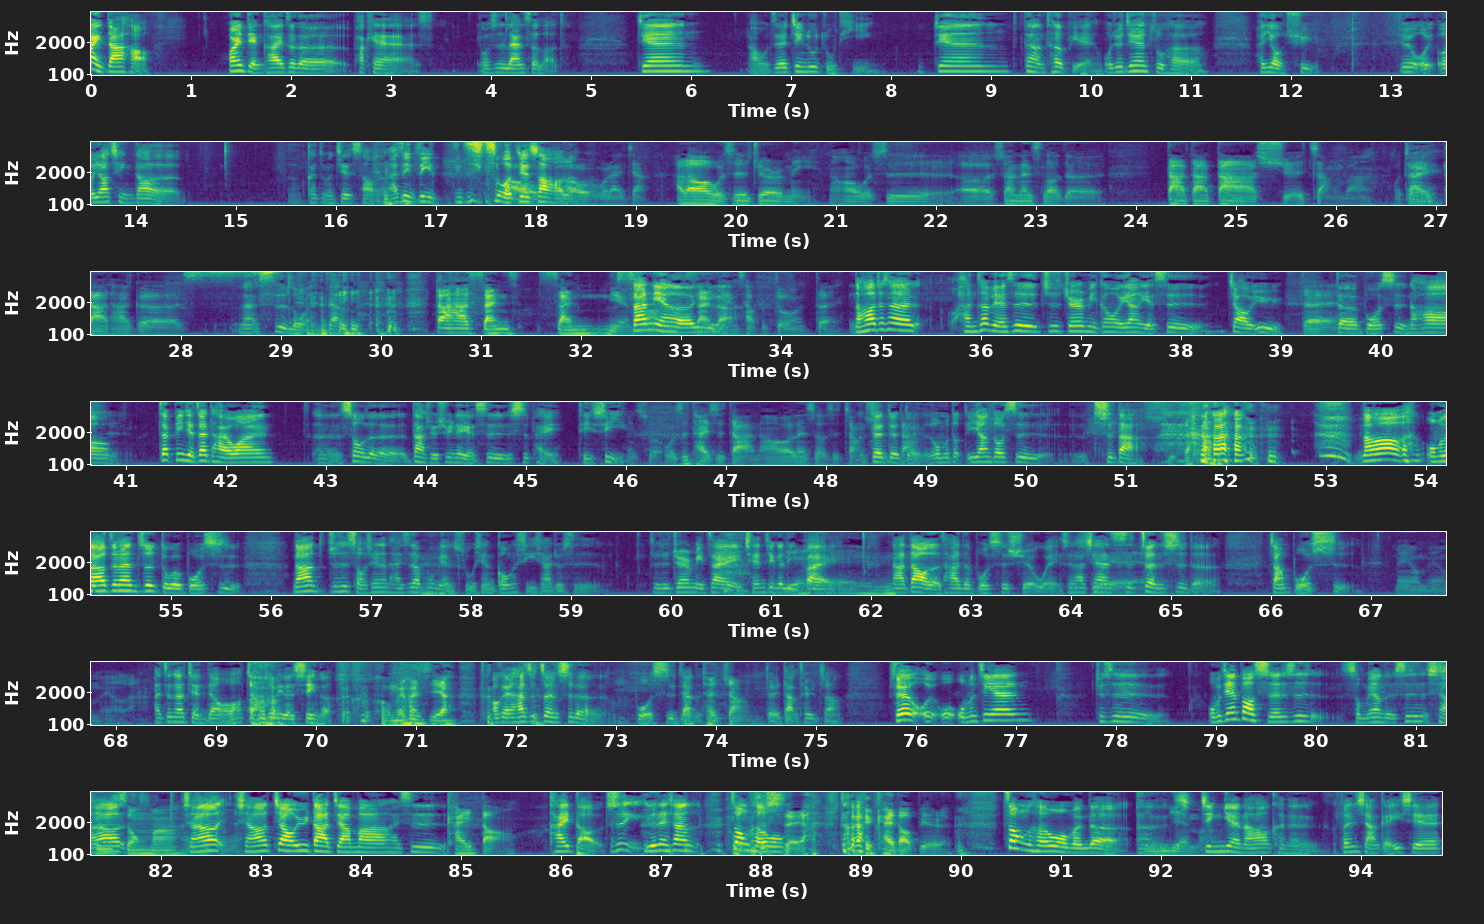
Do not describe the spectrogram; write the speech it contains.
嗨，大家好，欢迎点开这个 podcast，我是 Lancelot。今天啊，我直接进入主题。今天非常特别，我觉得今天组合很有趣，就是我我邀请到了，该怎么介绍呢？还是你自己你自己自我介绍好了。好，我来讲。Hello，我是 Jeremy，然后我是呃算 Lancelot 的大大大学长吧，我再大他个。那四轮这样，大他三三年，三年而已啦，差不多对。然后就是很特别是，就是 Jeremy 跟我一样也是教育对的博士，然后在并且在台湾呃受的大学训练也是师培体系。没错，我是台师大，然后那时候是彰师大。对对对，我们都一样都是师大。师大。然后我们来到这边就读了博士。然后就是，首先呢，还是在不免俗，先恭喜一下，就是就是 Jeremy 在前几个礼拜拿到了他的博士学位，所以他现在是正式的张博士。没有没有没有啦，哎，这个要剪掉，哦 讲出你的姓了。哦，没关系啊。OK，他是正式的博士，这样子。张。对，Dr. 张。所以我我我们今天就是我们今天抱持的是什么样的？是想要轻松吗？想要想要教育大家吗？还是开导？开导就是有点像 综合我谁啊？对，开导别人，综合我们的、呃、经验经验，然后可能分享给一些，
